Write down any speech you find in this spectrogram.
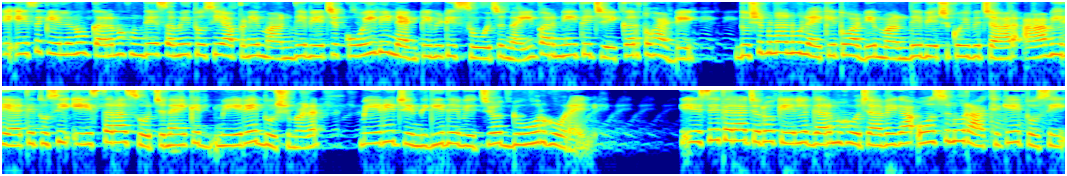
ਤੇ ਇਸ ਕਿੱਲ ਨੂੰ ਗਰਮ ਹੁੰਦੇ ਸਮੇਂ ਤੁਸੀਂ ਆਪਣੇ ਮਨ ਦੇ ਵਿੱਚ ਕੋਈ ਵੀ 네ਗੇਟਿਵਿਟੀ ਸੋਚ ਨਹੀਂ ਭਰਨੀ ਤੇ ਜੇਕਰ ਤੁਹਾਡੇ ਦੁਸ਼ਮਣਾਂ ਨੂੰ ਲੈ ਕੇ ਤੁਹਾਡੇ ਮਨ ਦੇ ਵਿੱਚ ਕੋਈ ਵਿਚਾਰ ਆ ਵੀ ਰਿਹਾ ਹੈ ਤੇ ਤੁਸੀਂ ਇਸ ਤਰ੍ਹਾਂ ਸੋਚਣਾ ਹੈ ਕਿ ਮੇਰੇ ਦੁਸ਼ਮਣ ਮੇਰੀ ਜ਼ਿੰਦਗੀ ਦੇ ਵਿੱਚੋਂ ਦੂਰ ਹੋ ਰਹੇ ਨੇ। ਇਸੇ ਤਰ੍ਹਾਂ ਜਦੋਂ ਕਿੱਲ ਗਰਮ ਹੋ ਜਾਵੇਗਾ ਉਸ ਨੂੰ ਰੱਖ ਕੇ ਤੁਸੀਂ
